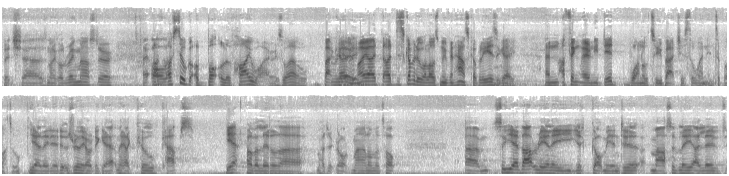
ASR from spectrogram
which uh, is now called Ringmaster. I, I've, I've still got a bottle of High Wire as well back Really? home. I, I, I discovered it while I was moving house a couple of years ago, and I think they only did one or two batches that went into bottle. yeah, they did. It was really hard to get, and they had cool caps. Yeah. of a little uh, Magic Rock man on the top. Um, so yeah, that really just got me into it massively. I lived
